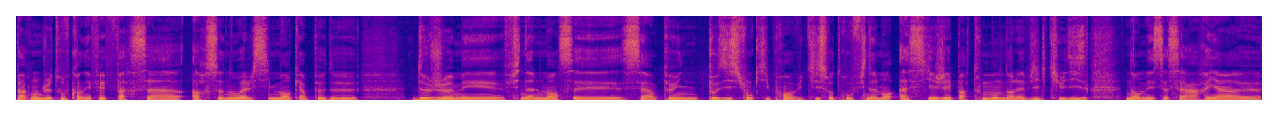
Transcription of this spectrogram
Par contre, je trouve qu'en effet, face à Orson Welles, il manque un peu de, jeu, mais finalement, c'est un peu une position qu'il prend, vu qu'il se retrouve finalement assiégé par tout le monde dans la ville qui lui disent Non, mais ça sert à rien, euh,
